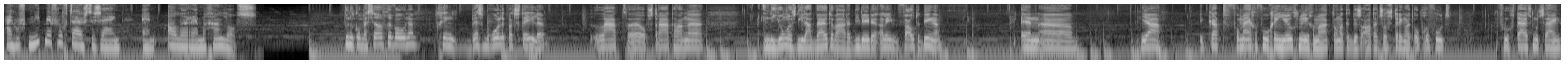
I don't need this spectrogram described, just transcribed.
Hij hoeft niet meer vroeg thuis te zijn en alle remmen gaan los. Toen ik op mezelf ging wonen, ging best behoorlijk wat stelen. Laat uh, op straat hangen. En de jongens die laat buiten waren, die deden alleen foute dingen. En uh, ja, ik had voor mijn gevoel geen jeugd meegemaakt, omdat ik dus altijd zo streng werd opgevoed. Vroeg thuis moet zijn,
